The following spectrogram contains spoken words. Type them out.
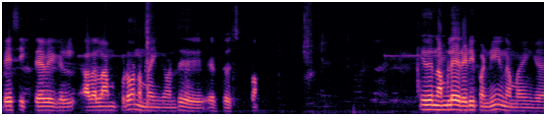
பேசிக் தேவைகள் அதெல்லாம் கூட நம்ம இங்கே வந்து எடுத்து வச்சுருக்கோம். இது நம்மளே ரெடி பண்ணி நம்ம இங்கே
